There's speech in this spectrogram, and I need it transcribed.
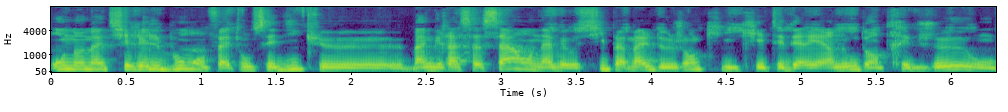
on, en a tiré le bon en fait. On s'est dit que ben, grâce à ça, on avait aussi pas mal de gens qui, qui étaient derrière nous d'entrée de jeu. On,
